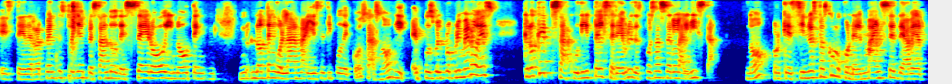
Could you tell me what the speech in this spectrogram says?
este, de repente estoy empezando de cero y no, ten- no tengo lana y este tipo de cosas, ¿no? Y eh, pues lo primero es, creo que sacudirte el cerebro y después hacer la lista, ¿no? Porque si no estás como con el mindset de, a ver,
